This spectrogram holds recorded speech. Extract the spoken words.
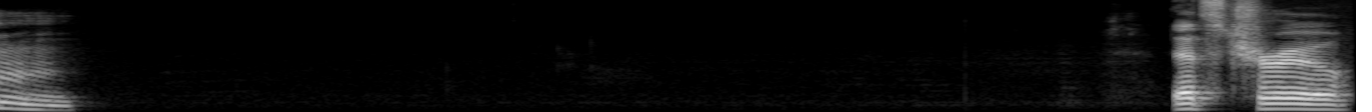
hmm. That's true.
